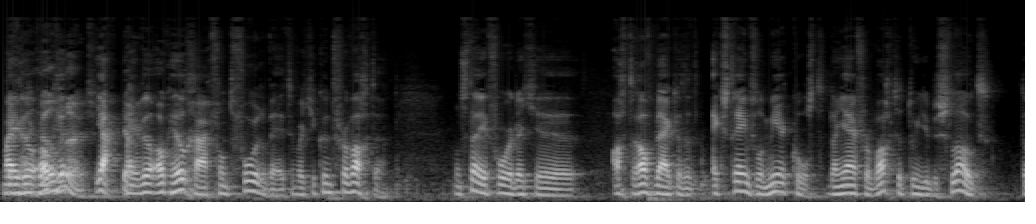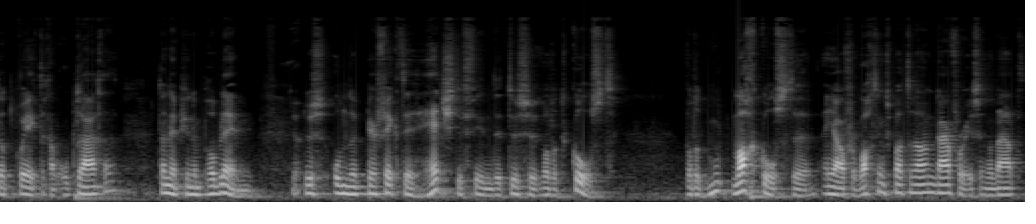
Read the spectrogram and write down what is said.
Maar, je wil, ook, ja, maar je wil ook heel graag van tevoren weten wat je kunt verwachten. Want stel je voor dat je achteraf blijkt dat het extreem veel meer kost dan jij verwachtte toen je besloot dat project te gaan opdragen, dan heb je een probleem. Ja. Dus om de perfecte hedge te vinden tussen wat het kost, wat het moet, mag kosten en jouw verwachtingspatroon, daarvoor is inderdaad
